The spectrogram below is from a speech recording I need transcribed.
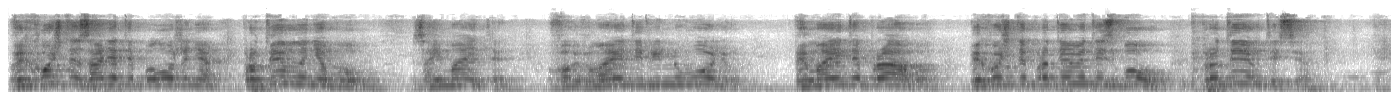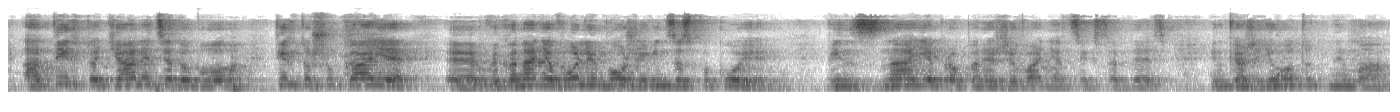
Ви хочете зайняти положення противлення Богу? Займайте. Ви маєте вільну волю. Ви маєте право. Ви хочете противитись Богу? Противтеся. А тих, хто тянеться до Бога, тих, хто шукає е, виконання волі Божої, він заспокоює. Він знає про переживання цих сердець. Він каже, його тут нема.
